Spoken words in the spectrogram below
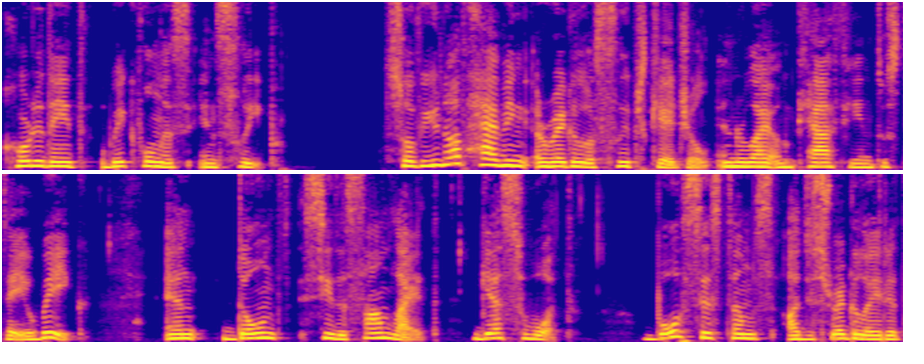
coordinate wakefulness and sleep. So if you're not having a regular sleep schedule and rely on caffeine to stay awake and don't see the sunlight, guess what? both systems are dysregulated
